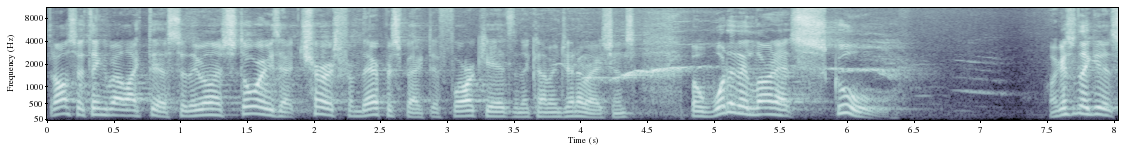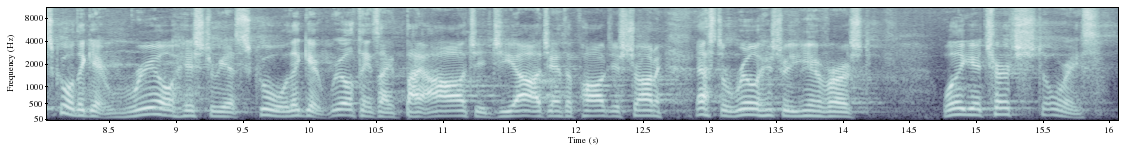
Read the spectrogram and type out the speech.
But also think about like this. So they learn stories at church from their perspective for our kids and the coming generations. But what do they learn at school? Well, I guess what they get at school, they get real history at school. They get real things like biology, geology, anthropology, astronomy. That's the real history of the universe. Do they get church stories?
